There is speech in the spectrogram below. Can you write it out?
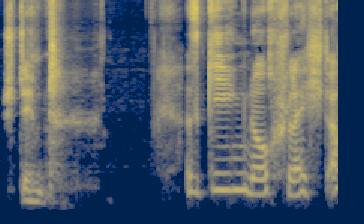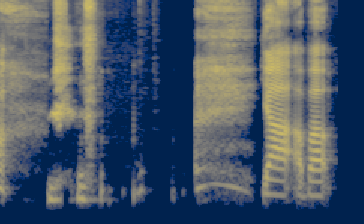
Stimmt. Es ging noch schlechter. ja, aber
